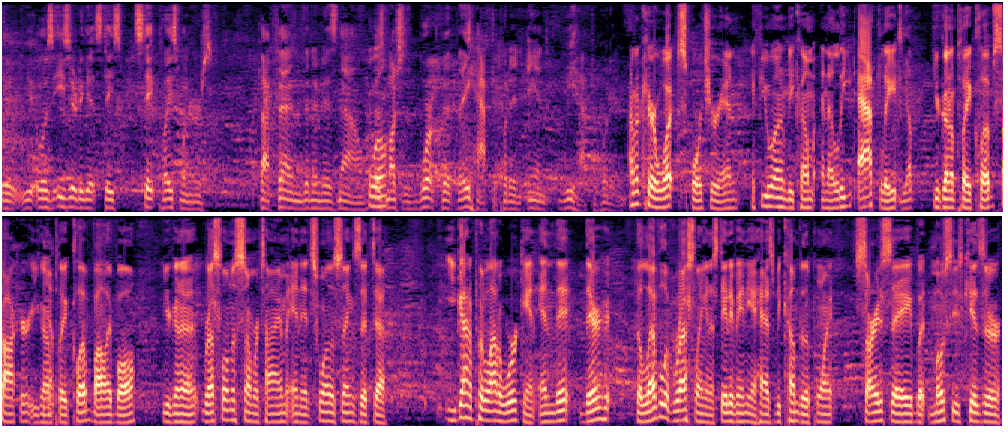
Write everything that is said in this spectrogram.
it, it was easier to get state, state place winners back then than it is now. Well- as much as work that they have to put in and we have to put in. I don't care what sport you're in. If you want to become an elite athlete, you're going to play club soccer. You're going to Yep. play club volleyball. You're going to wrestle in the summertime, and it's one of those things that uh, you got to put a lot of work in. And they, they're, the level of wrestling in the state of India has become to the point. Sorry to say, but most of these kids that are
